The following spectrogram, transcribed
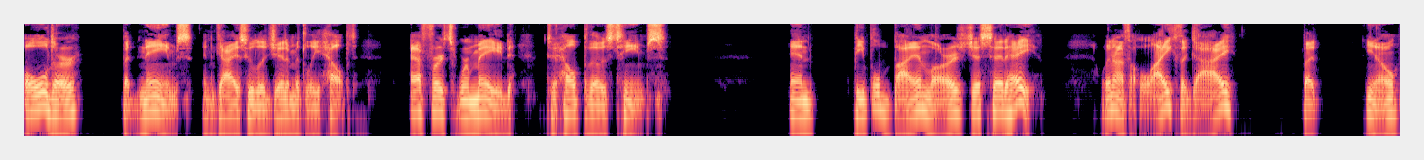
older but names and guys who legitimately helped. Efforts were made to help those teams. And people, by and large, just said, hey, we don't have to like the guy, but, you know,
